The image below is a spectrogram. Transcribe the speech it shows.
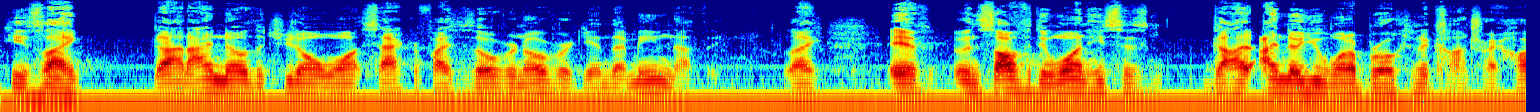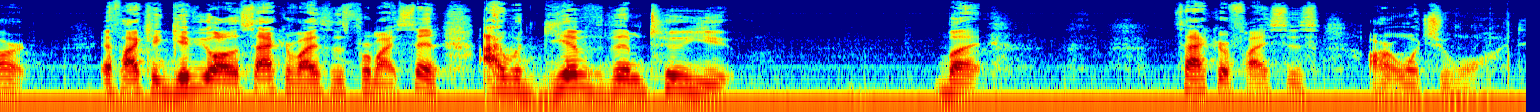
he's like, God, I know that you don't want sacrifices over and over again that mean nothing. Like, if in Psalm 51, he says, God, I know you want a broken and contrite heart. If I could give you all the sacrifices for my sin, I would give them to you. But sacrifices aren't what you want.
